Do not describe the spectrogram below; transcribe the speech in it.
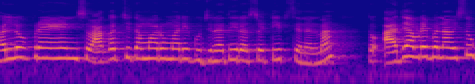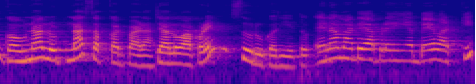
હલો ફ્રેન્ડ સ્વાગત છે તમારું મારી ગુજરાતી રસોઈ ટિપ્સ ચેનલમાં તો આજે આપણે બનાવીશું ઘઉંના લોટના શક્કરપાળા. ચાલો આપણે શરૂ કરીએ. તો એના માટે આપણે અહીંયા બે વાટકી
